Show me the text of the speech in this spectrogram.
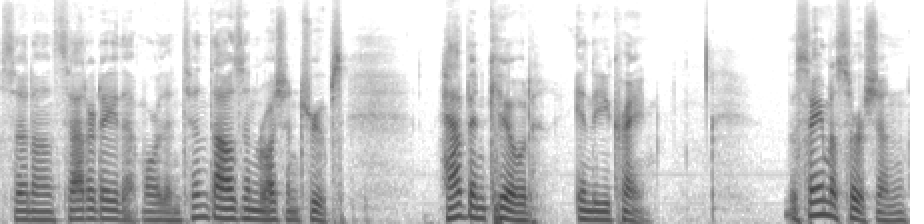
said on Saturday that more than 10,000 Russian troops have been killed in the Ukraine. The same assertion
